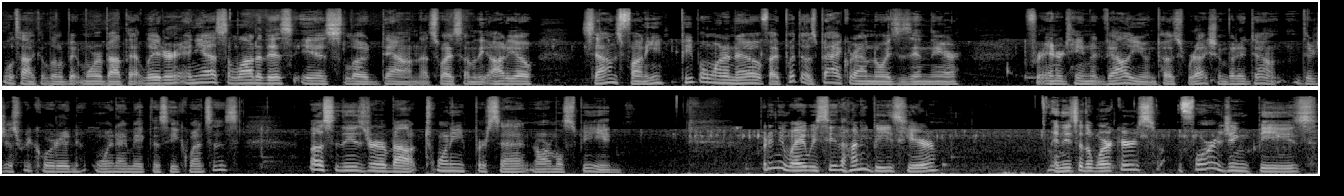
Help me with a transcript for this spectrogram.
We'll talk a little bit more about that later. And yes, a lot of this is slowed down. That's why some of the audio sounds funny. People want to know if I put those background noises in there for entertainment value in post-production, but I don't. They're just recorded when I make the sequences. Most of these are about 20% normal speed. But anyway, we see the honeybees here. And these are the workers. Foraging bees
